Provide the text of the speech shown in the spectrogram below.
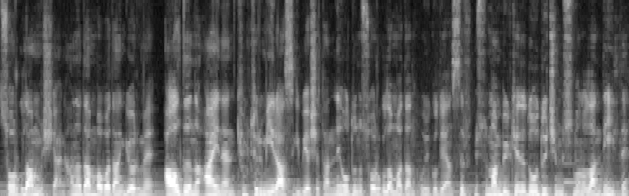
Sorgulanmış yani anadan babadan görme, aldığını aynen kültür mirası gibi yaşatan, ne olduğunu sorgulamadan uygulayan, sırf Müslüman bir ülkede doğduğu için Müslüman olan değil de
